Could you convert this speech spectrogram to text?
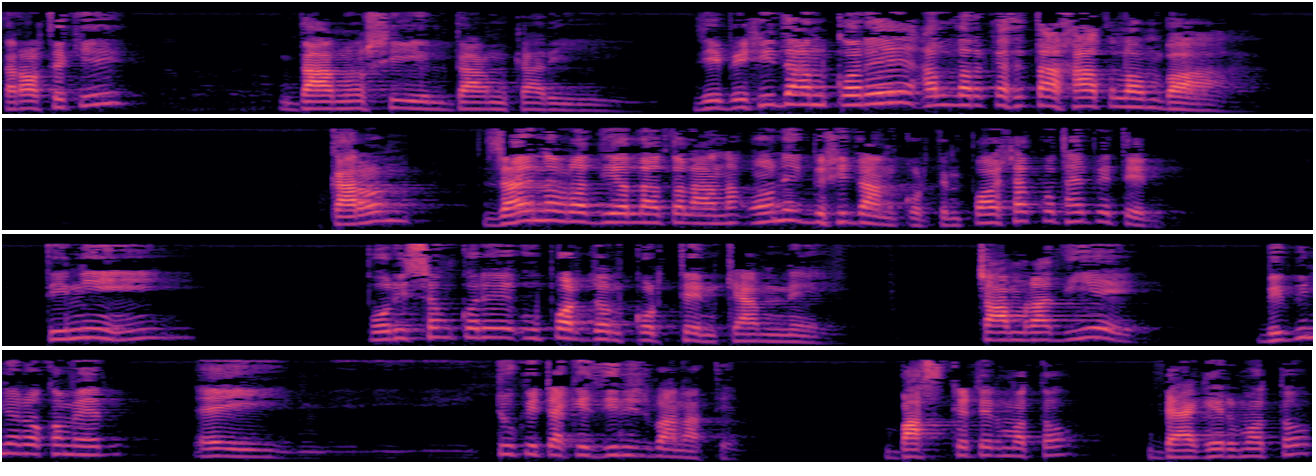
তার অর্থ কি? দানশীল, দানকারী। যে বেশি দান করে, আল্লাহর কাছে তার হাত লম্বা। কারণ জাইনাব রাজি আল্লাহ অনেক বেশি দান করতেন। পয়সা কোথায় পেতেন? তিনি পরিশ্রম করে উপার্জন করতেন কেমনে? চামড়া দিয়ে বিভিন্ন রকমের এই টুকিটাকি জিনিস বানাতেন। বাস্কেটের মতো, ব্যাগের মতো,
